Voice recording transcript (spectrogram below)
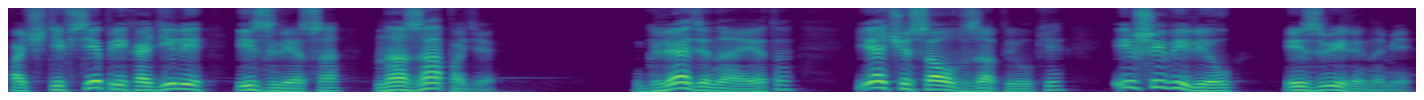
Почти все приходили из леса на западе. Глядя на это, я чесал в затылке и шевелил извилинами.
